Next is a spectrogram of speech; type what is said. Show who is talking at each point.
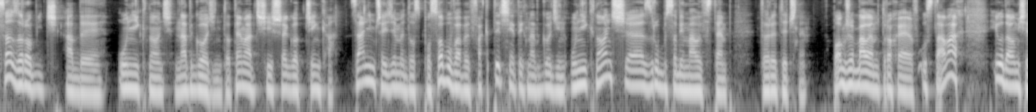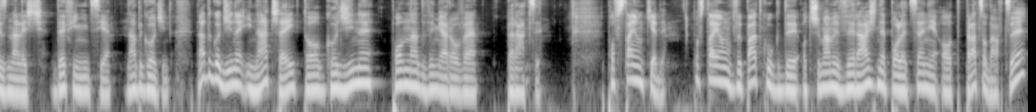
Speaker 1: Co zrobić, aby uniknąć nadgodzin? To temat dzisiejszego odcinka. Zanim przejdziemy do sposobów, aby faktycznie tych nadgodzin uniknąć, e, zróbmy sobie mały wstęp teoretyczny. Pogrzebałem trochę w ustawach i udało mi się znaleźć definicję nadgodzin. Nadgodziny inaczej to godziny ponadwymiarowe pracy. Powstają kiedy? Powstają w wypadku, gdy otrzymamy wyraźne polecenie od pracodawcy,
